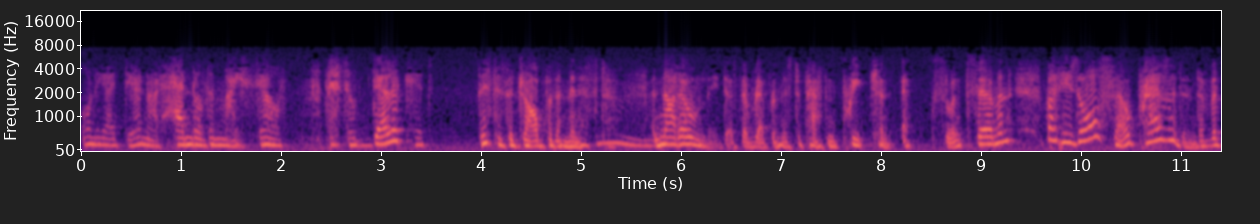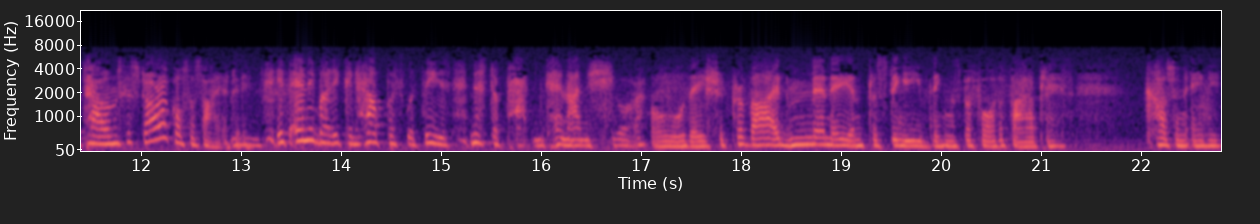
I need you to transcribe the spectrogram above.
Only I dare not handle them myself. They're so delicate. This is a job for the minister. Hmm. Not only does the Reverend Mr. Patton preach an excellent sermon, but he's also president of the town's historical society. If anybody can help us with these, Mr. Patton can, I'm sure. Oh, they should provide many interesting evenings before the fireplace. Cousin Amy,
